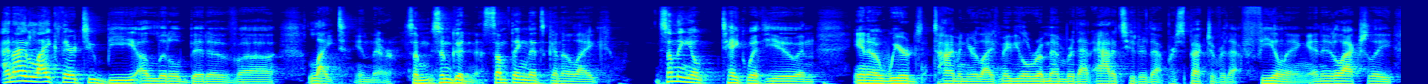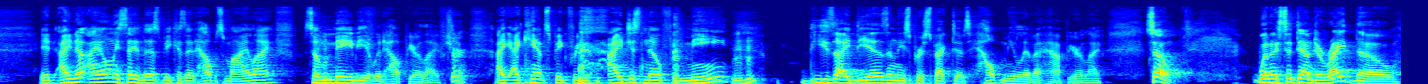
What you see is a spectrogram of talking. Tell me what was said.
And I like there to be a little bit of uh, light in there, some some goodness, something that's gonna like something you'll take with you, and in a weird time in your life, maybe you'll remember that attitude or that perspective or that feeling, and it'll actually. It, I know I only say this because it helps my life, so mm-hmm. maybe it would help your life. Sure, I, I can't speak for you. I just know for me, mm-hmm. these ideas and these perspectives help me live a happier life. So when I sit down to write, though,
